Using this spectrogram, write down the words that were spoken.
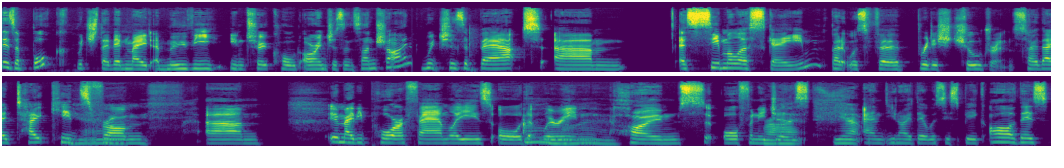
There's a book, which they then made a movie into called Oranges and Sunshine, which is about um, a similar scheme, but it was for British children. So they'd take kids Yeah. from um, you know, maybe poorer families or that Oh, were in oh, no. homes, orphanages. Right. Yeah. And, you know, there was this big, oh, there's,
